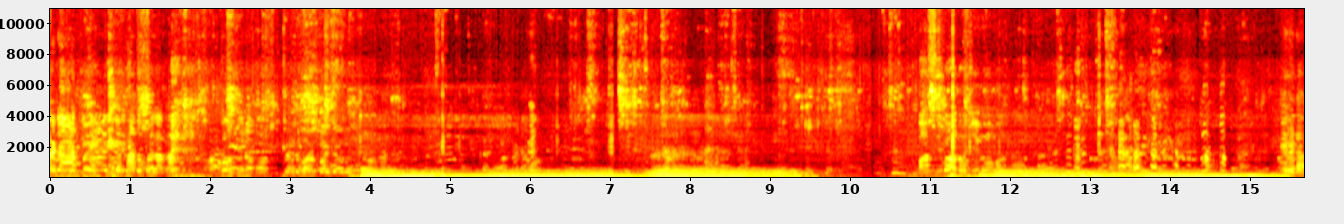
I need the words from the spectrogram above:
બેટા આઠ ખાતો પહેલા બહુ ધીરો બહુ પેટ ભર ખાઈ જાવ બાસી વાતો કિલો એ બેટા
